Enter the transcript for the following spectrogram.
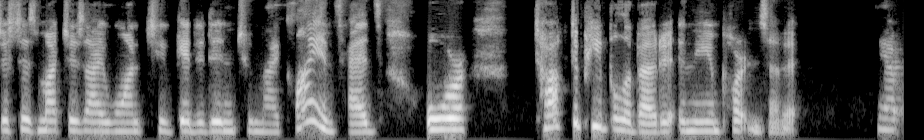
just as much as i want to get it into my clients heads or talk to people about it and the importance of it Yep.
